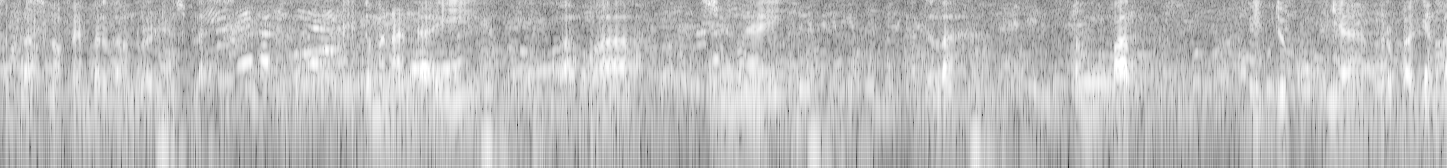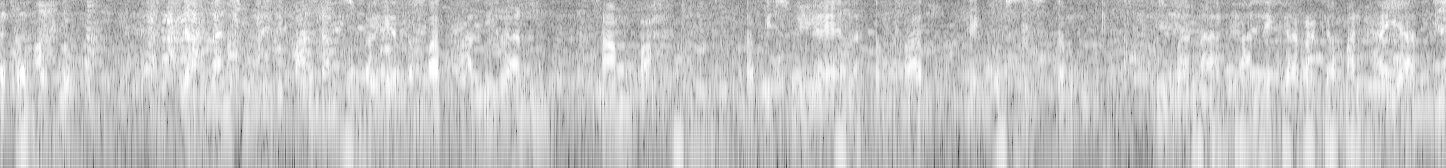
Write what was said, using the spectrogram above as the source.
11 November tahun 2011. Itu menandai bahwa sungai adalah tempat hidupnya berbagai macam makhluk. Jangan sungai dipandang sebagai tempat aliran sampah, tapi sungai adalah tempat ekosistem di mana keanekaragaman hayati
